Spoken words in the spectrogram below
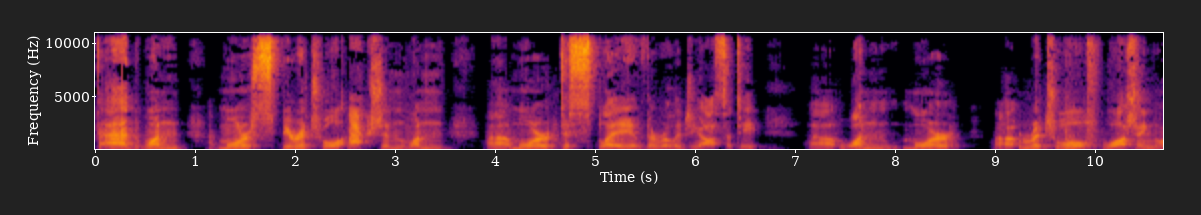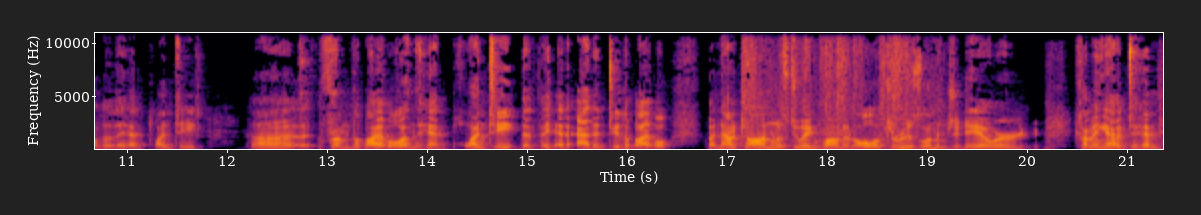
to add one more spiritual action, one uh, more display of their religiosity, uh, one more uh, ritual washing, although they had plenty uh, from the Bible and they had plenty that they had added to the Bible. But now John was doing one, and all of Jerusalem and Judea were coming out to him.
